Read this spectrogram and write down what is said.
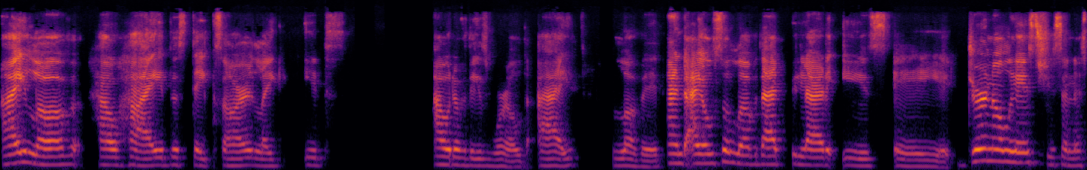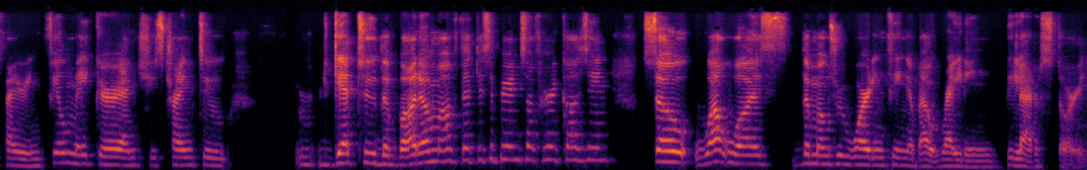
I love how high the stakes are. Like it's out of this world. I love it. And I also love that Pilar is a journalist. She's an aspiring filmmaker and she's trying to get to the bottom of the disappearance of her cousin. So, what was the most rewarding thing about writing Pilar's story?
